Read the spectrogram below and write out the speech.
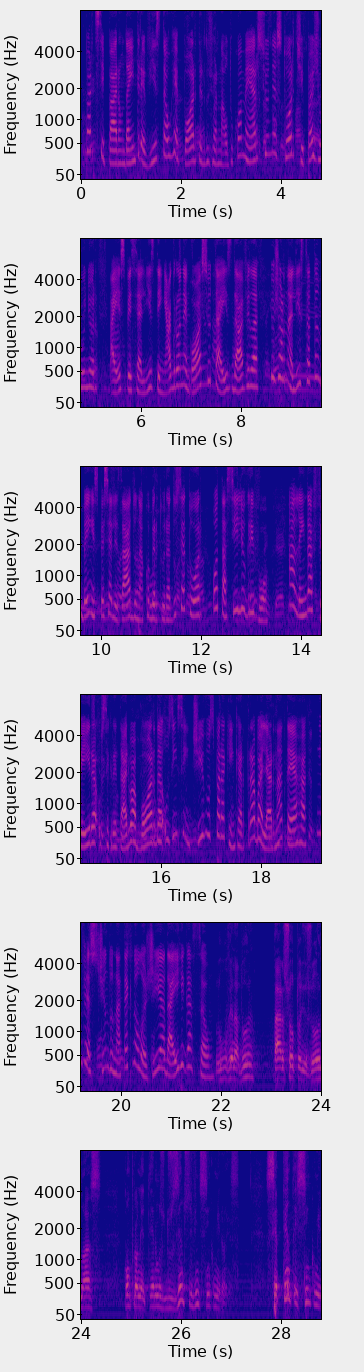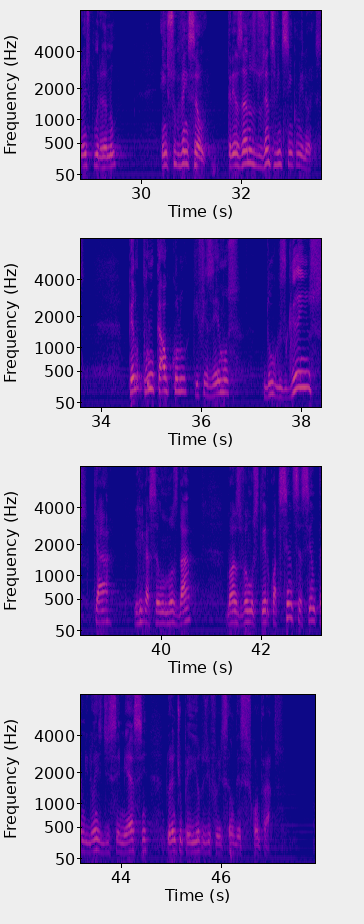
Participaram da entrevista o repórter do Jornal do Comércio, Nestor Tipa Júnior, a especialista em agronegócio, Thaís Dávila, e o jornalista também especializado na cobertura do setor, Otacílio Grivô. Além da feira, o secretário aborda os incentivos para quem quer trabalhar na terra, investindo na tecnologia da irrigação. O governador Tarso autorizou nós comprometermos 225 milhões. 75 milhões por ano em subvenção. Três anos, 225 milhões. Pelo, por um cálculo que fizemos dos ganhos que a irrigação nos dá, nós vamos ter 460 milhões de ICMS durante o período de fruição desses contratos.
